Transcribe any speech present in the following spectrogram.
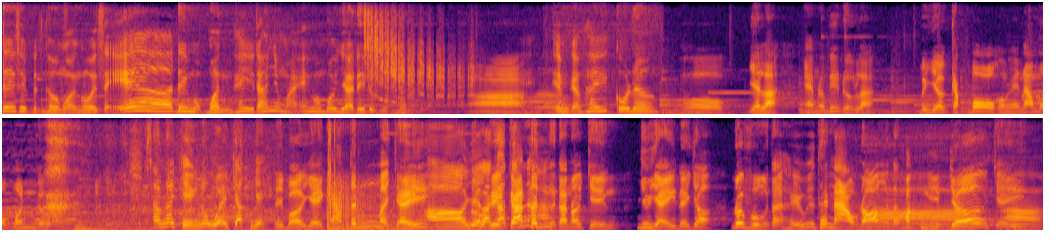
đi thì bình thường mọi người sẽ ờ, đi một mình hay gì đó nhưng mà em không bao giờ đi được một mình. à Em cảm thấy cô đơn. ồ vậy là em nó biết được là bây giờ cặp bồ không thể nào một mình được sao nói chuyện nó quê chất vậy thì bởi vậy cá tính mà chị ờ vậy đôi là khi cá, cá tính, tính hả? người ta nói chuyện như vậy để cho đối phương người ta hiểu như thế nào đó người ta bắt nhịp chớ chị À.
